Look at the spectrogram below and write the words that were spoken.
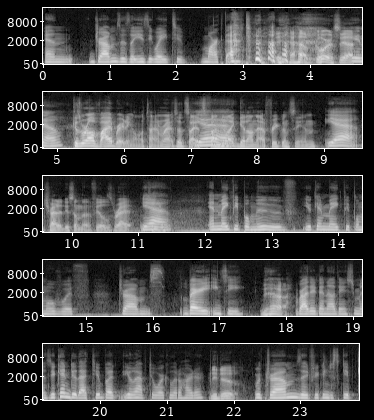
And drums is an easy way to mark that. yeah, of course. Yeah. You know? Because we're all vibrating all the time, right? So it's like, it's fun to like get on that frequency and Yeah. try to do something that feels right. Yeah. And make people move. You can make people move with drums very easy Yeah. rather than other instruments. You can do that too, but you'll have to work a little harder. You do. with drums if you can just keep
